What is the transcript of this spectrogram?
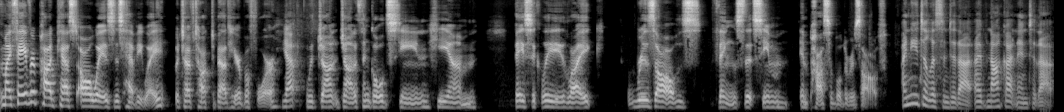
my favorite podcast always is Heavyweight, which I've talked about here before yep with John Jonathan Goldstein. He um basically like resolves things that seem impossible to resolve. i need to listen to that i've not gotten into that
